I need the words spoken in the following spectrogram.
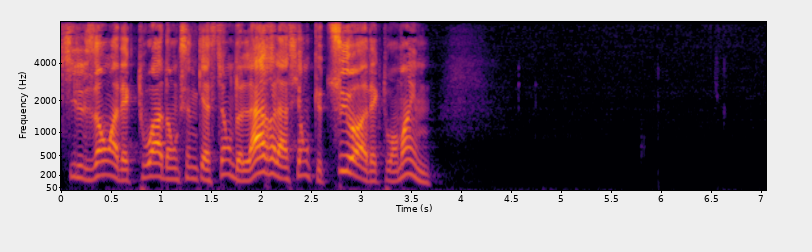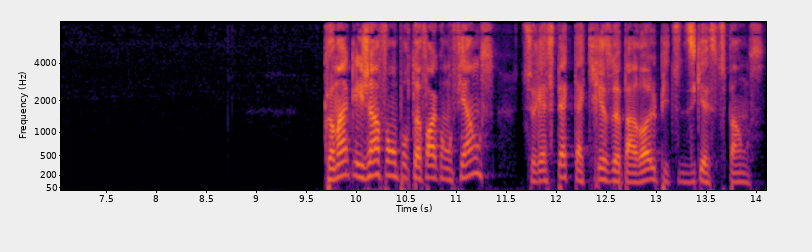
qu'ils ont avec toi. Donc, c'est une question de la relation que tu as avec toi-même. Comment que les gens font pour te faire confiance? Tu respectes ta crise de parole puis tu dis qu'est-ce que tu penses.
